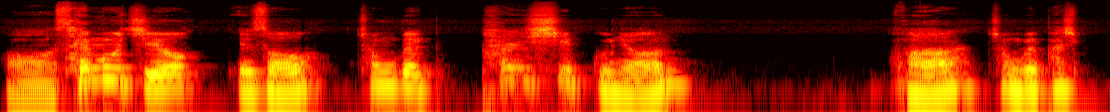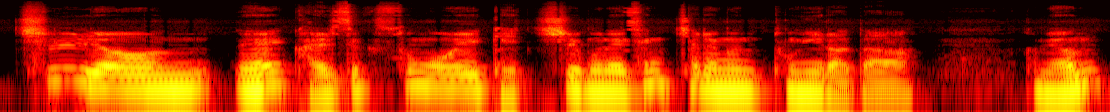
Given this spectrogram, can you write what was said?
어, 세무 지역에서 1989년과 1987년의 갈색 송어의 개체군의 생체량은 동일하다. 그러면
